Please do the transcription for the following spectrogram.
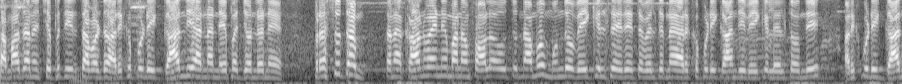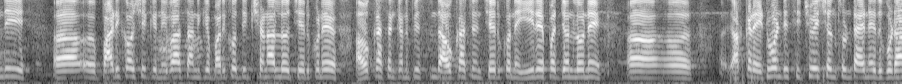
సమాధానం చెప్పి తీరుతామంటూ అరికపూడి గాంధీ అన్న నేపథ్యంలోనే ప్రస్తుతం తన కాన్వాయ్ని మనం ఫాలో అవుతున్నాము. ముందు వెహికల్స్ ఏదైతే వెళ్తున్నాయో అరకపూడి గాంధీ వెహికల్ వెళ్తుంది. అరకపూడి గాంధీ ఆ, పాడి కౌశిక్ నివాసానికి మరికొద్ది క్షణాల్లో చేరుకునే అవకాశం కనిపిస్తుంది. అవకాశం చేరుకునే ఈ నేపథ్యంలోనే అక్కడ ఎటువంటి సిచ్యువేషన్స్ ఉంటాయనేది కూడా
